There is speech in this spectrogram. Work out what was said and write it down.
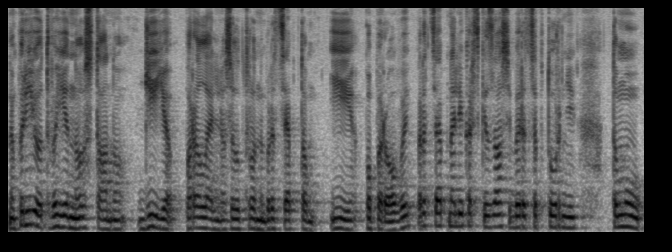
На період воєнного стану діє паралельно з електронним рецептом і паперовий рецепт на лікарські засоби рецептурні. Тому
